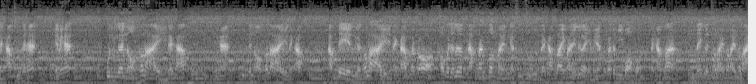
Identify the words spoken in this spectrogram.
นะครับดูนะฮะเห็นไหมฮะคุณเงินออกเท่าไหร่นะครับ นะฮะคุณเงินออกเท่าไหร่นะครับ อัปเดตเหลือเท่าไหร่นะครับ แล้วก็เขาก็จะเริ่มนับตั้งต้นใหม่ตั้งแต่ศูนย์ศูนย์นะครับ ไล่มาเรื่อยๆเห็นไหมฮะมันก็จะมีบอกหมดนะครับว่าคุณได้เงินเท่าไหร่เท่าไหร่เท่าไหร่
